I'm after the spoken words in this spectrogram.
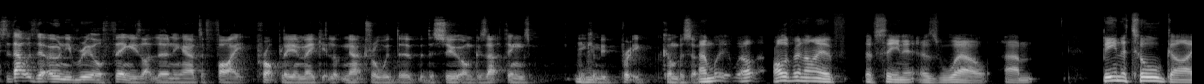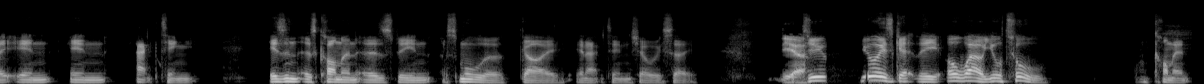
so that was the only real thing is like learning how to fight properly and make it look natural with the with the suit on because that thing's it can be pretty cumbersome. And we, well, Oliver and I have, have seen it as well. Um, being a tall guy in in acting isn't as common as being a smaller guy in acting, shall we say? yeah, Do you, you always get the "Oh wow, you're tall" comment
